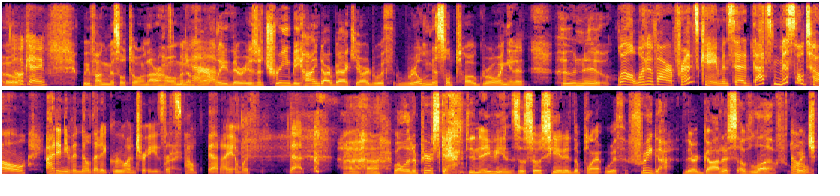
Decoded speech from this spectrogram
Oh, Okay. We've hung mistletoe in our home, and have. apparently there is a tree behind our backyard with real mistletoe growing in it. Who knew? Well, one of our friends came and said, That's mistletoe. I didn't even know that it grew on trees. That's how bad I am with that. Well, it appears Scandinavians associated the plant with Frigga, their goddess of love, Oh. which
